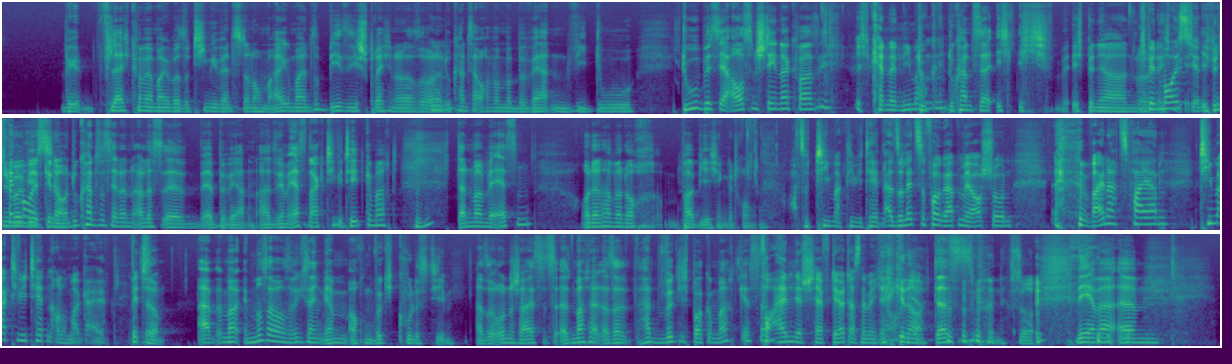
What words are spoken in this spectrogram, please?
wir, vielleicht können wir mal über so Team-Events dann noch im Allgemeinen so busy sprechen oder so. Oder Mhm. du kannst ja auch einfach mal bewerten, wie du, du bist ja Außenstehender quasi. Ich kenne Du, niemanden. du kannst ja, ich, ich, ich bin ja. Ich bin Mäuschen. Ich, bin Ich bin involviert, Mäuschen. genau. Und du kannst das ja dann alles äh, be- bewerten. Also, wir haben erst eine Aktivität gemacht, Mhm. dann waren wir essen und dann haben wir noch ein paar Bierchen getrunken. Also Teamaktivitäten. Also letzte Folge hatten wir auch schon Weihnachtsfeiern. Teamaktivitäten auch nochmal geil. Bitte. So. Aber ich muss aber auch wirklich sagen, wir haben auch ein wirklich cooles Team. Also, ohne Scheiß, es, es macht halt, also hat wirklich Bock gemacht gestern. Vor allem der Chef, der hört das nämlich auch. Genau, hier. das ist so. Nee, aber ähm,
